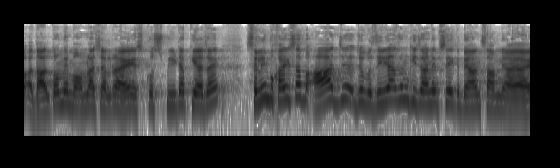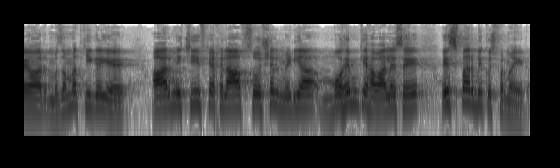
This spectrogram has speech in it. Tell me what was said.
अदालतों में मामला चल रहा है इसको स्पीड अप किया जाए। सलीम बुखारी साहब आज जो वजी अजम की जानब से एक बयान सामने आया है और मजम्मत की गई है आर्मी चीफ के खिलाफ सोशल मीडिया मुहिम के हवाले से इस पर भी कुछ फरमाइएगा।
